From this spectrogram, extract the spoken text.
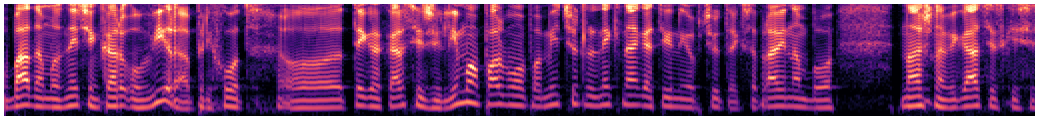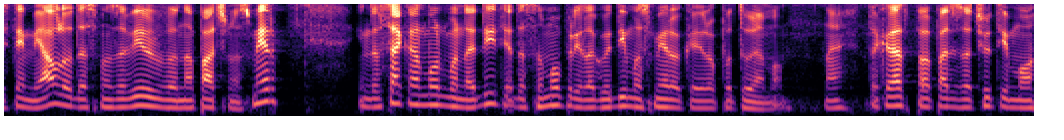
ubadamo z nečim, kar ovira prihod uh, tega, kar si želimo, pa bomo pa mi čutili nek negativni občutek. Se pravi, nam bo naš navigacijski sistem javljal, da smo zavili v napačno smer. In da vse, kar moramo narediti, je, da samo prilagodimo smer, v katero potujemo. Ne? Takrat pa pač začutimo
